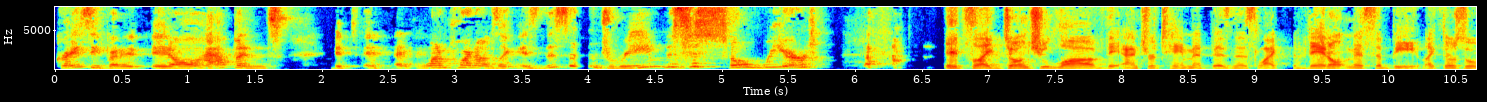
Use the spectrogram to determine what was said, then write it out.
crazy, but it it all happened. It, it at one point I was like, "Is this a dream? This is so weird." It's like, don't you love the entertainment business? Like, they don't miss a beat. Like, there's a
